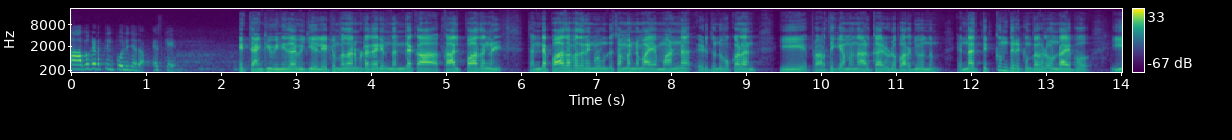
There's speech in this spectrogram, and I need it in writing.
ആ അപകടത്തിൽ പൊലിഞ്ഞത്. S K thank you Vineetha Vijayan ഏറ്റവും പ്രധാനപ്പെട്ട കാര്യം തന്റെ കാ കാൽപാദങ്ങൾ തന്റെ പാദപതനങ്ങൾ കൊണ്ട് സമ്പന്നമായ മണ്ണ് എടുത്തുകൊണ്ട് പൊക്കളാൻ ഈ പ്രാർത്ഥിക്കാമെന്ന ആൾക്കാരോട് പറഞ്ഞുവെന്നും എന്നാൽ തിക്കും തിരക്കും ബഹളം ഉണ്ടായപ്പോൾ ഈ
